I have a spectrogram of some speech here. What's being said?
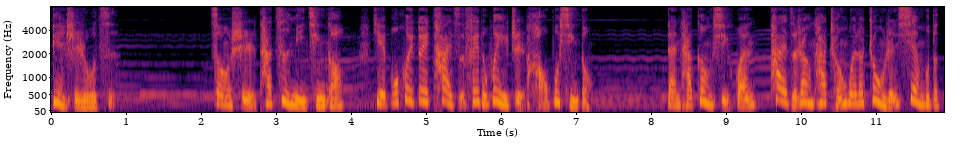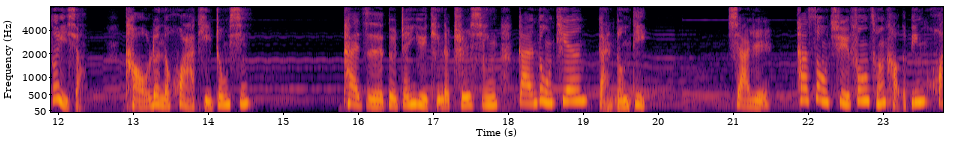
便是如此。纵使她自命清高，也不会对太子妃的位置毫不心动。但她更喜欢太子让他成为了众人羡慕的对象，讨论的话题中心。太子对甄玉婷的痴心感动天，感动地。夏日，他送去封存好的冰块；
